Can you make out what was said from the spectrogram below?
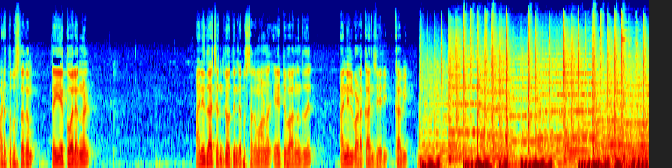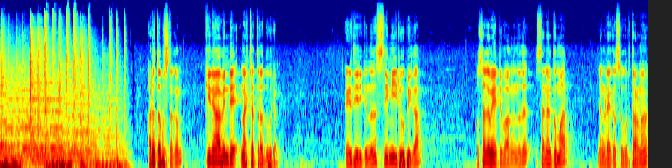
അടുത്ത പുസ്തകം തെയ്യക്കോലങ്ങൾ അനിത ചന്ദ്രോത്തിന്റെ പുസ്തകമാണ്. ഏറ്റുവാങ്ങുന്നതിൽ അനിൽ വടക്കാഞ്ചേരി കവി. അടുത്ത പുസ്തകം കിനാവിന്റെ നക്ഷത്ര ദൂരം എഴുതിയിരിക്കുന്നത് സിമി രൂപിക. പുസ്തകം ഏറ്റുവാങ്ങുന്നത് സനൽകുമാർ. ഞങ്ങളുടെയൊക്കെ സുഹൃത്താണ്.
